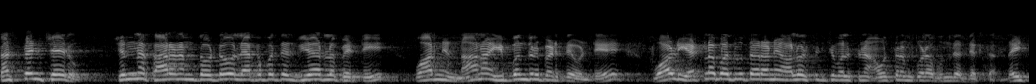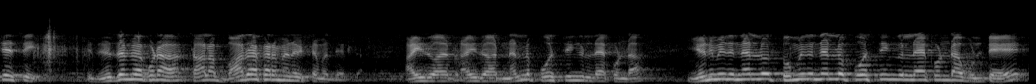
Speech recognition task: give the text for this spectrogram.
సస్పెండ్ చేయరు. చిన్న కారణంతోటో లేకపోతే విఆర్లో పెట్టి వారిని నానా ఇబ్బందులు పెడితే ఉంటే వాళ్ళు ఎట్లా బతుకుతారని ఆలోచించవలసిన అవసరం కూడా ఉంది అధ్యక్ష. దయచేసి ఇది నిజంగా కూడా చాలా బాధాకరమైన విషయం అధ్యక్ష. ఐదు ఐదు ఆరు నెలల పోస్టింగులు లేకుండా ఎనిమిది నెలలు తొమ్మిది నెలలు పోస్టింగులు లేకుండా ఉంటే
